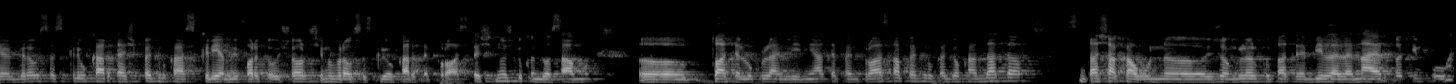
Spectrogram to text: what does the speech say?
e greu să scriu cartea și pentru că a scrie nu e foarte ușor și nu vreau să scriu o carte proastă și nu știu când o să am toate lucrurile aliniate pentru asta, pentru că deocamdată sunt așa ca un jongleur cu toate bilele în aer, tot timpul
